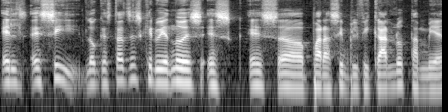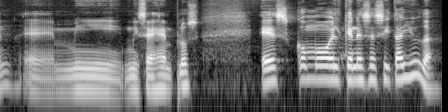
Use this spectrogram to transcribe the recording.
el, eh, sí, lo que estás describiendo es, es, es, ah, para simplificarlo también, eh, mi- mis ejemplos, es como el que necesita ayuda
